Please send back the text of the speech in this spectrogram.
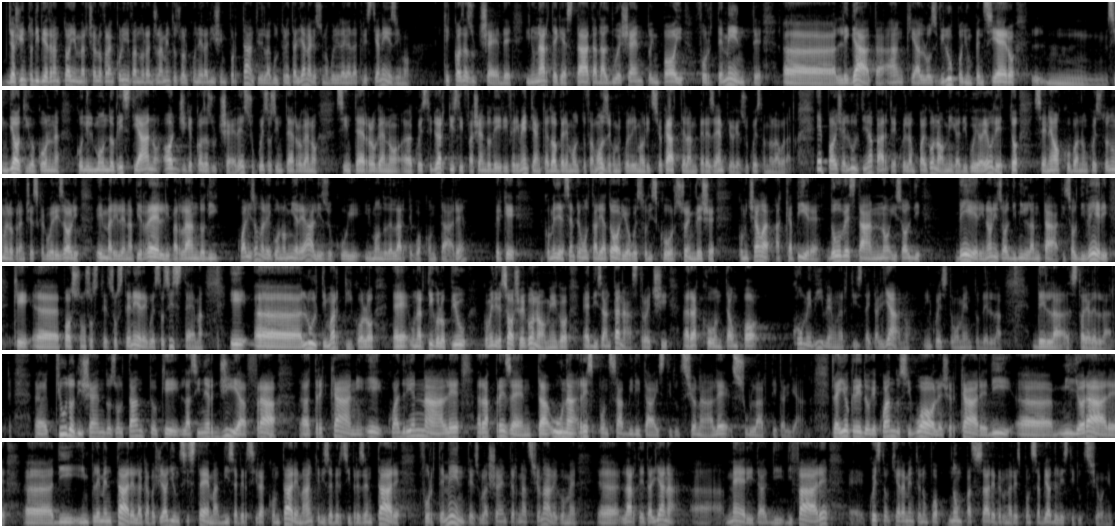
Giacinto di Pietrantonio e Marcello Francolini fanno un ragionamento su alcune radici importanti della cultura italiana che sono quelle legate al cristianesimo, che cosa succede in un'arte che è stata dal 200 in poi fortemente eh, legata anche allo sviluppo di un pensiero mh, mm, simbiotico con, con, il mondo cristiano, oggi che cosa succede? E su questo si interrogano, si interrogano eh, questi due artisti facendo dei riferimenti anche ad opere molto famose come quelle di Maurizio Cattelan per esempio che su questo hanno lavorato. E poi c'è l'ultima parte che è quella un po' economica di cui avevo detto, se ne occupano in questo numero Francesca Guerisoli e Marilena Pirrelli parlando di di quali sono le economie reali su cui il mondo dell'arte può contare, perché come dire, è sempre molto aleatorio questo discorso, invece cominciamo a, a capire dove stanno i soldi veri, non i soldi millantati, i soldi veri che eh, possono sostenere questo sistema e eh, l'ultimo articolo è un articolo più come dire, socio-economico, è di Sant'Anastro e ci racconta un po' come vive un artista italiano in questo momento della, della storia dell'arte. Eh, chiudo dicendo soltanto che la sinergia fra eh, Treccani e quadriennale rappresenta una responsabilità istituzionale sull'arte italiana. Cioè io credo che quando si vuole cercare di eh, migliorare, eh, di implementare la capacità di un sistema di sapersi raccontare ma anche di sapersi presentare fortemente sulla scena internazionale come eh, l'arte italiana merita di, di fare, eh, questo chiaramente non può non passare per una responsabilità delle istituzioni.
